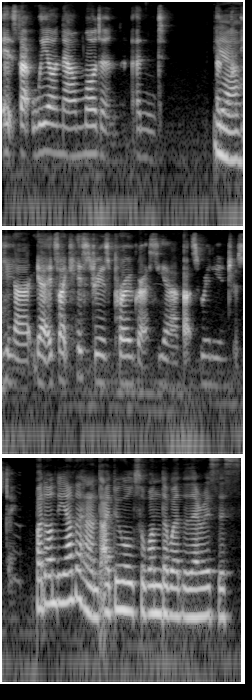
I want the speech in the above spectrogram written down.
it's that we are now modern and And- Yeah. yeah, yeah. It's like history is progress. Yeah, that's really interesting. But on the other hand, I do also wonder whether there is this.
